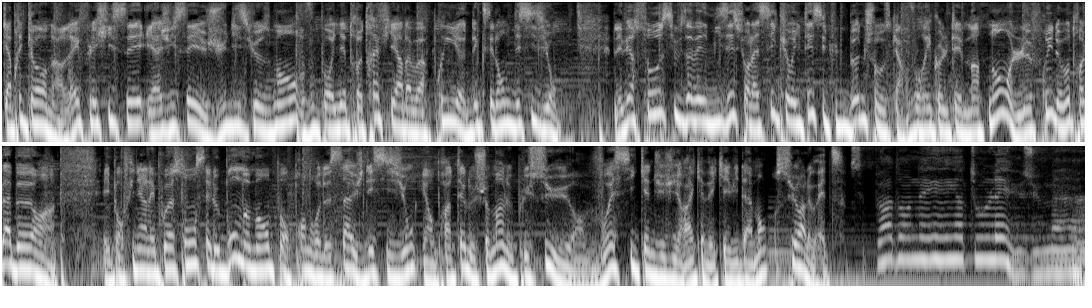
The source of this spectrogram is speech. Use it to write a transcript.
Capricorne, réfléchissez et agissez judicieusement, vous pourriez être très fier d'avoir pris d'excellentes décisions. Les Verseaux, si vous avez misé sur la sécurité, c'est une bonne chose car vous récoltez maintenant le fruit de votre labeur. Et pour finir les poissons, c'est le bon moment pour prendre de sages décisions et emprunter le chemin le plus sûr. Voici Kenji Girac avec évidemment sur Alouette. C'est pas donné à tous les humains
